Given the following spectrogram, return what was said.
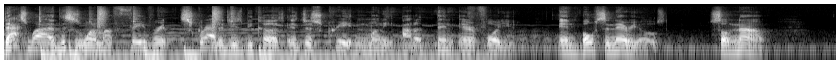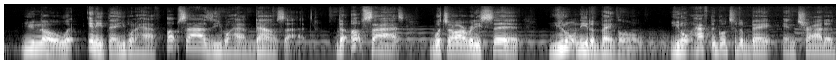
That's why this is one of my favorite strategies because it's just creating money out of thin air for you in both scenarios. So now, you know with anything, you're gonna have upsides you're gonna have downsides. The upsides, which I already said, you don't need a bank loan. You don't have to go to the bank and try to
